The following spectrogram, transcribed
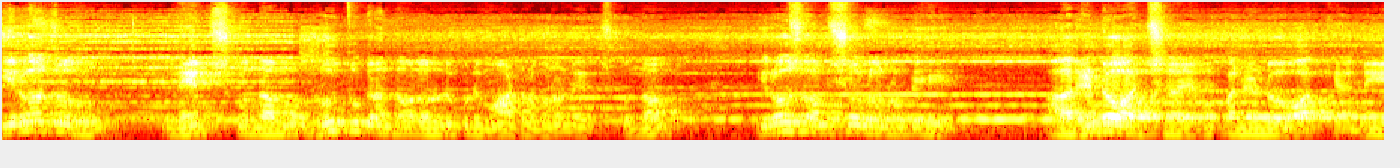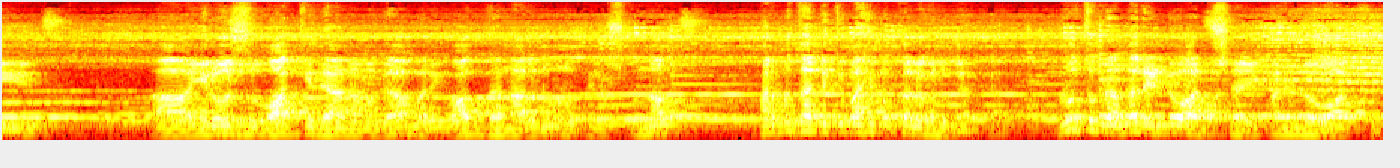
ఈరోజు నేర్చుకుందాము. ఋతు గ్రంథంలో నుండి కొన్ని మాటలు మనం నేర్చుకుందాం. ఈరోజు అంశంలో నుండి ఆ రెండో అధ్యాయము పన్నెండో వాక్యాన్ని ఈరోజు వాక్య ధ్యానముగా మరి వాగ్దానాలను మనం తెలుసుకుందాం. హనుమ మహిమ కలుగును గాక. ఋతు గ్రంథ రెండో అధ్యాయం పన్నెండో వాక్యం.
